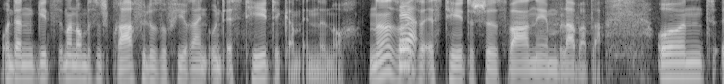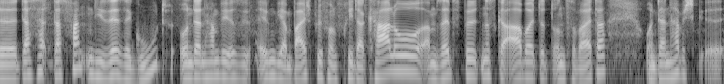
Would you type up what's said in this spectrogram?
und dann geht es immer noch ein bisschen Sprachphilosophie rein und Ästhetik am Ende noch. Ne? So. Also ästhetisches Wahrnehmen, bla bla bla. Und äh, das, das fanden die sehr, sehr gut. Und dann haben wir irgendwie am Beispiel von Frida Kahlo am Selbstbildnis gearbeitet und so weiter. Und dann habe ich, äh,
